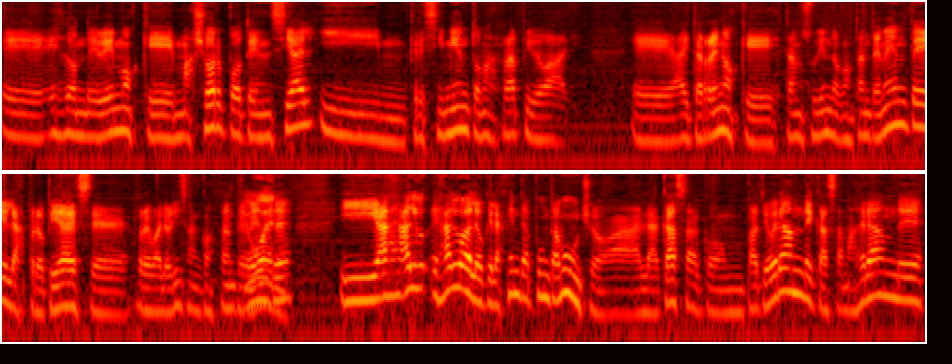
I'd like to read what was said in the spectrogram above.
eh, es donde vemos que mayor potencial y mm, crecimiento más rápido hay. Eh, hay terrenos que están subiendo constantemente, las propiedades se revalorizan constantemente. Bueno. Y es algo, es algo a lo que la gente apunta mucho, a la casa con patio grande, casa más grande.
